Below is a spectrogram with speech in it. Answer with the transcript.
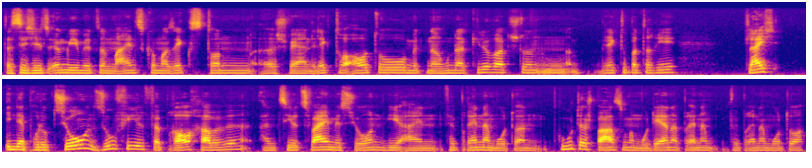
dass ich jetzt irgendwie mit einem 1,6 Tonnen äh, schweren Elektroauto mit einer 100 Kilowattstunden Elektrobatterie gleich in der Produktion so viel Verbrauch habe an CO2-Emissionen wie ein Verbrennermotor, ein guter, sparsamer, moderner Brenner, Verbrennermotor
